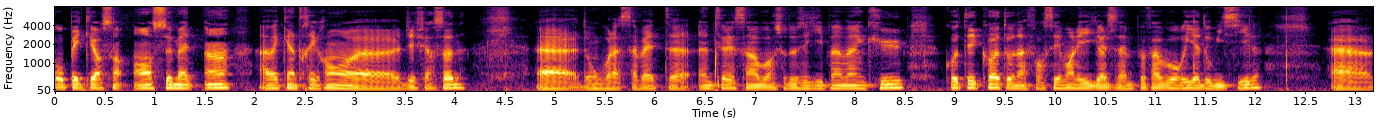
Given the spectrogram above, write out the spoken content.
aux Packers en, semaine 1 avec un très grand Jefferson. Euh, donc voilà, ça va être euh, intéressant à voir sur deux équipes invaincues. Côté cote, on a forcément les Eagles un peu favoris à domicile. Euh,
